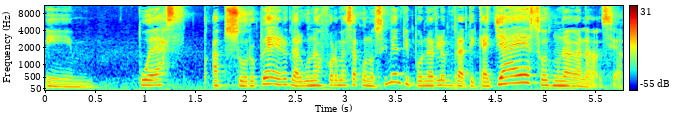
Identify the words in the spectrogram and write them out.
eh, puedas absorber de alguna forma ese conocimiento y ponerlo en práctica. Ya eso es una ganancia.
